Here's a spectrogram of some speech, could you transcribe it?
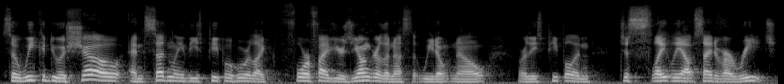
So we could do a show, and suddenly these people who are like four or five years younger than us that we don't know, or these people and just slightly outside of our reach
